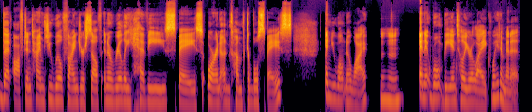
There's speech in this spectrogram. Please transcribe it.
that oftentimes you will find yourself in a really heavy space or an uncomfortable space and you won't know why. Mm-hmm. And it won't be until you're like, wait a minute,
